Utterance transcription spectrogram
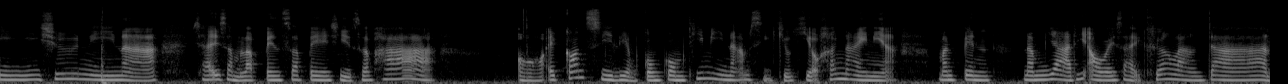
นี้ ชื่อนี้นะ ใช้สำหรับเป็นสเปรย์ฉีดเสื้อผ้า อ๋อ ไอ้ก้อนสี่เหลี่ยมกลมๆ ที่มีน้ำสีเขียวๆ ข้างในเนี่ย มันเป็นน้ำยาที่เอาไว้ใส่เครื่องล้างจาน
